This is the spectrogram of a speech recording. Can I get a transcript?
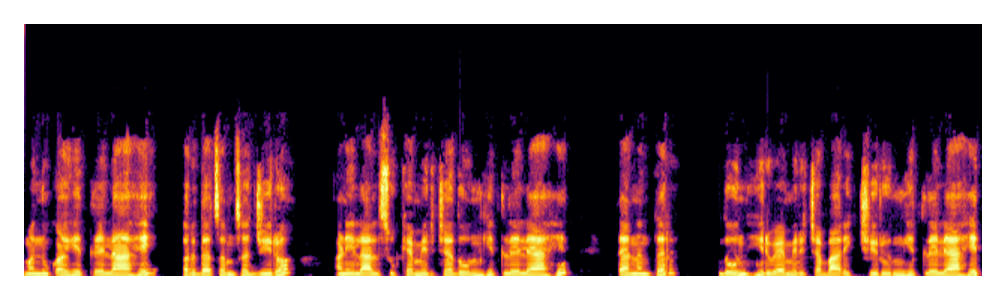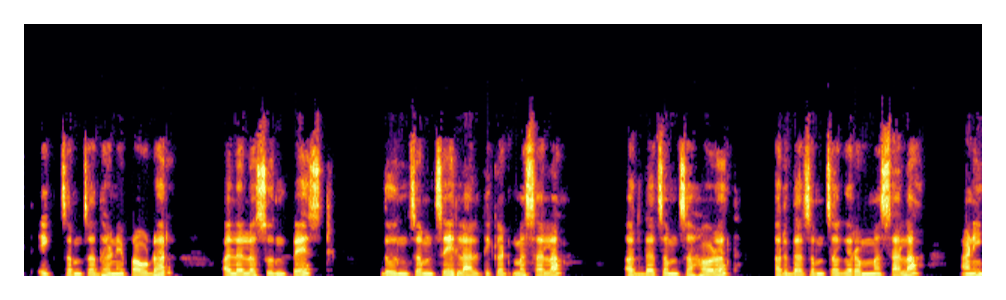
मनुका घेतलेला आहे. अर्धा चमचा जिरं आणि लाल सुक्या मिरच्या दोन घेतलेल्या आहेत. त्यानंतर दोन हिरव्या मिरच्या बारीक चिरून घेतलेल्या आहेत. एक चमचा धणे पावडर आलं लसूण पेस्ट दोन चमचे लाल तिखट मसाला अर्धा चमचा हळद अर्धा चमचा गरम मसाला आणि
